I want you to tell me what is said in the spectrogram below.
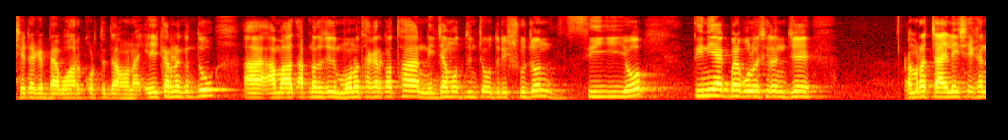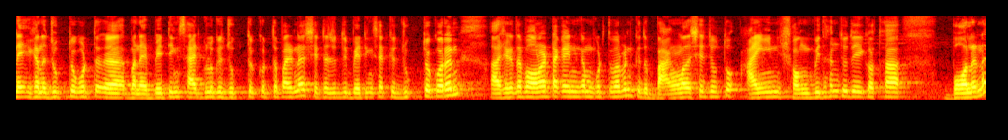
সেটাকে ব্যবহার করতে দেওয়া না। এই কারণে কিন্তু আমার, আপনাদের যদি মনে থাকার কথা, নিজামুদ্দিন চৌধুরী সুজন, সিইও, তিনি একবার বলেছিলেন যে আমরা চাইলেই সেখানে, এখানে যুক্ত করতে মানে বেটিং সাইটগুলোকে যুক্ত করতে পারি না। সেটা যদি বেটিং সাইটকে যুক্ত করেন, আর সেক্ষেত্রে আপনি অনেক টাকা ইনকাম করতে পারবেন, কিন্তু বাংলাদেশের যেহেতু আইন, সংবিধান যদি এই কথা বলে না,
